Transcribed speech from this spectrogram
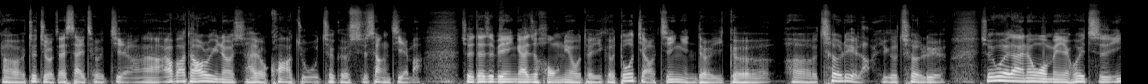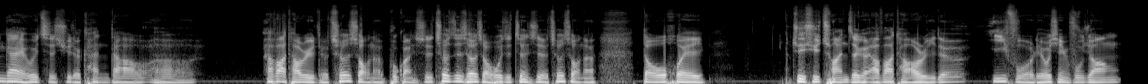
呃，就只有在赛车界了。那 AlphaTauri 呢，是还有跨足这个时尚界嘛，所以在这边应该是红牛的一个多角经营的一个呃策略啦，一个策略。所以未来呢，我们也会持，应该也会持续的看到呃 AlphaTauri 的车手呢，不管是测试车手或是正式的车手呢，都会继续穿这个 AlphaTauri 的衣服，流行服装。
